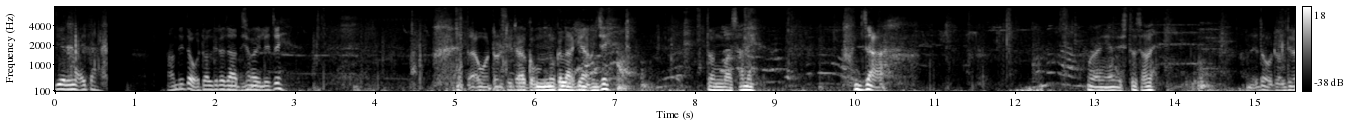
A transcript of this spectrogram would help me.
जेलमा है त हामी त होटलतिर जाँदैछौँ अहिले चाहिँ। यता होटलतिर घुम्नुको लागि हामी चाहिँ तङ्ग छ नि। जा। मलाई यहाँ यस्तो छ है। हामी त होटलतिर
